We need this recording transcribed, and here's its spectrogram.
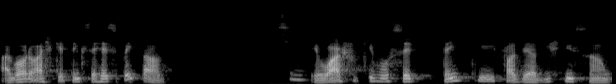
Agora, eu acho que ele tem que ser respeitado. Sim. Eu acho que você tem que fazer a distinção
